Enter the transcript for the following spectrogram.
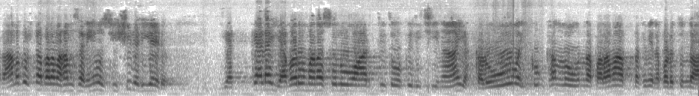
రామకృష్ణ పరమహంసని ఓ శిష్యుడు అడిగాడు ఎక్కడ ఎవరు మనసులు ఆర్తితో పిలిచినా ఎక్కడో వైకుంఠంలో ఉన్న పరమాత్మకి వినపడుతుందా?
